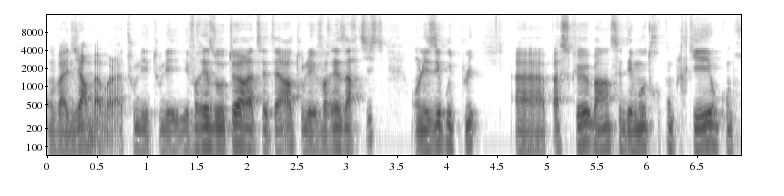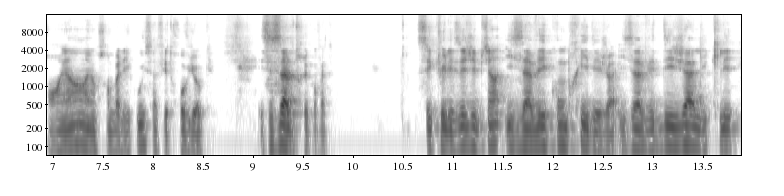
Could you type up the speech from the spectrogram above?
on va dire, bah voilà, tous les, tous les, vrais auteurs, etc., tous les vrais artistes, on les écoute plus euh, parce que ben, c'est des mots trop compliqués, on comprend rien et on s'en bat les couilles, ça fait trop vieux. Et c'est ça le truc en fait. C'est que les Égyptiens, ils avaient compris déjà, ils avaient déjà les clés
